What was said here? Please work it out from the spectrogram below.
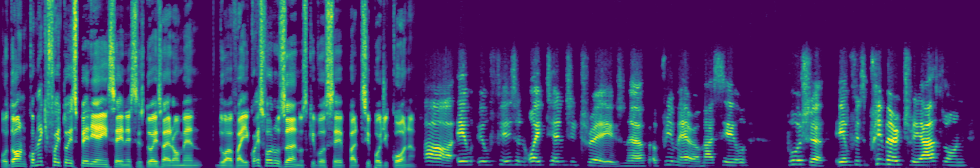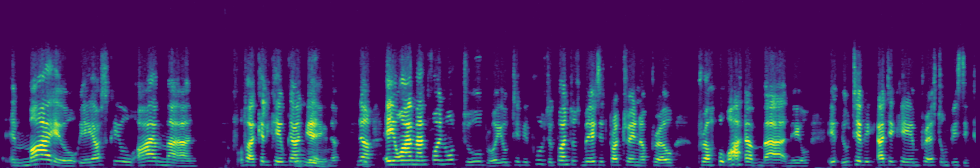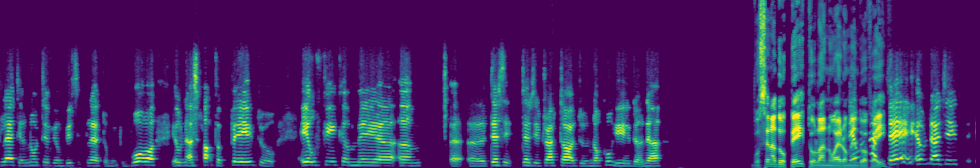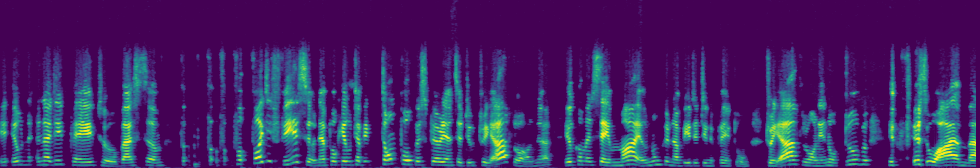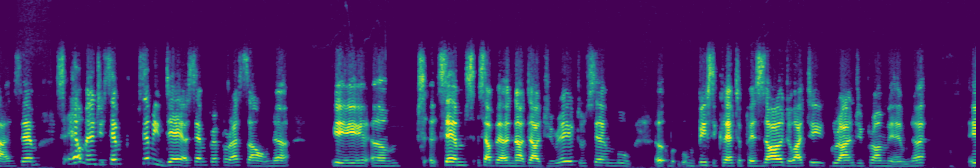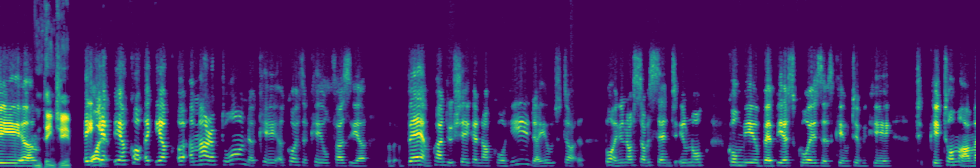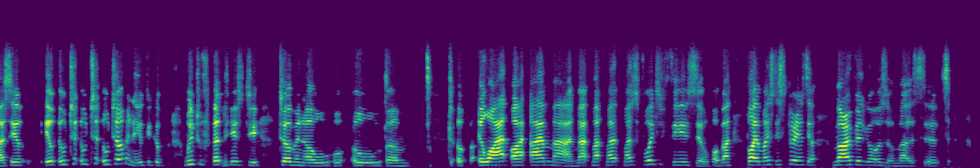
Ô Don, como é que foi tua experiência aí nesses dois Ironman do Havaí? Quais foram os anos que você participou de Kona? Ah, eu, eu fiz em 83, né? A primeira, mas eu, puxa, eu fiz o primeiro triathlon em maio e acho que o Ironman foi aquele que eu ganhei, né? Não, e o Ironman foi em outubro. Eu tive, puxa, quantos meses para treinar para para o Ironman. Eu, eu, eu tive até que emprestar uma bicicleta, eu não tive uma bicicleta muito boa, eu nadava peito, eu fico meio um, uh, uh, desidratado na corrida, né? Você nadou peito lá no Ironman eu do Havaí? Nadei, eu nadei, eu nadei peito, mas um, foi difícil, né? Porque eu tive tão pouca experiência de triatlon, né? Eu comecei em maio, nunca na vida tinha feito um triatlon. Em outubro, eu fiz o Ironman, sem, realmente sem, sem ideia, sem preparação, né? E um, sem saber nadar direito, sem uh, bicicleta pesada, até grande para mim, né? E, um, Entendi. E, e, e, a, e a, a, maratona, que a coisa que eu fazia bem, quando eu chego na corrida, eu estava, bom, eu não estava sentindo, eu não comia, bebia as coisas que eu tive que, que tomar, mas eu, eu, eu, eu, eu terminei, eu fico muito feliz de terminar o, o, o um, eu Ironman, mas, mas, mas foi difícil, foi, foi uma experiência maravilhosa, mas,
